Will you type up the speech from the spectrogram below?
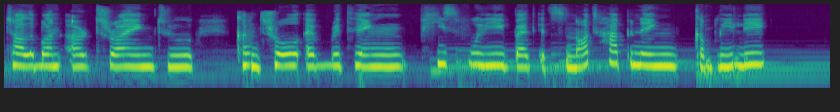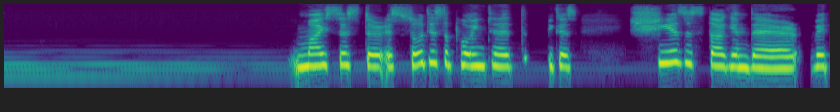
Taliban are trying to control everything peacefully, but it's not happening completely. My sister is so disappointed because she is stuck in there with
